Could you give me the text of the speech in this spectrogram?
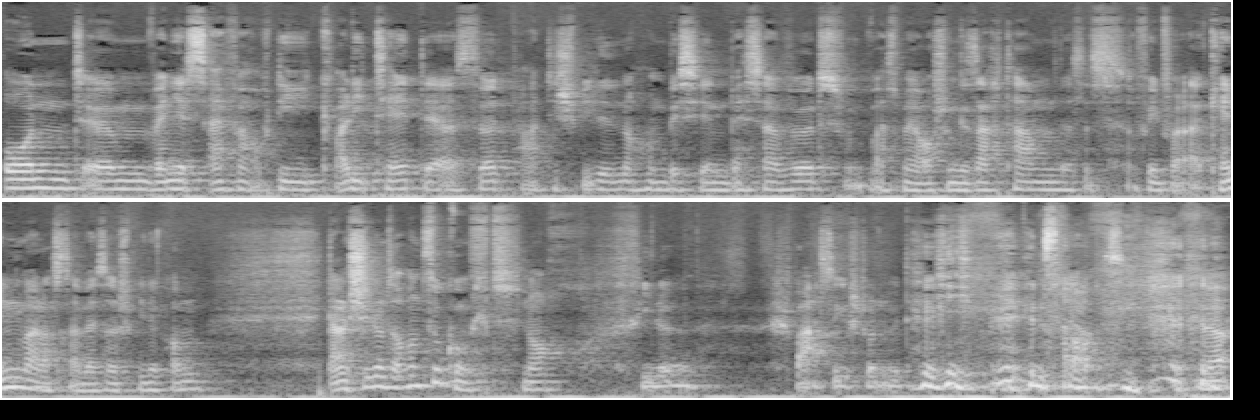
Und ähm, wenn jetzt einfach auch die Qualität der Third-Party-Spiele noch ein bisschen besser wird, was wir ja auch schon gesagt haben, das ist auf jeden Fall erkennbar, dass da bessere Spiele kommen, dann steht uns auch in Zukunft noch viele spaßige Stunden mit der Wii ins Haus. Ja,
